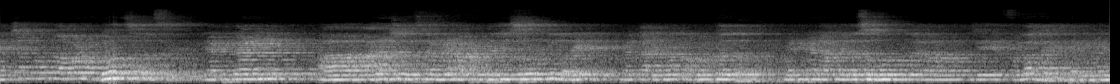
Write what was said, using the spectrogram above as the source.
याच्यामधून आपण दोन सदस्य या ठिकाणी आरक्षण असल्यामुळे आपण त्याची सोडतीद्वारे या कार्यक्रम आपण करतो. या ठिकाणी आपल्याला समोर जे फलक आहे त्या ठिकाणी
